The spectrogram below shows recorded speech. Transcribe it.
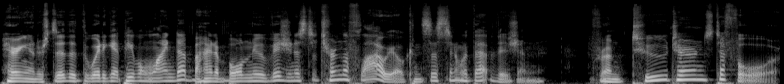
Herring understood that the way to get people lined up behind a bold new vision is to turn the flywheel consistent with that vision. From two turns to four,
